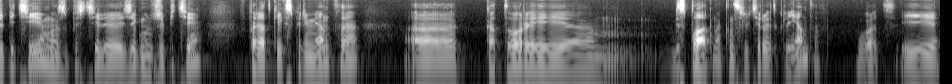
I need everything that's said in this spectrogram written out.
GPT. Мы запустили Zigmund GPT в порядке эксперимента, э, который эм, бесплатно консультирует клиентов. Вот. И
